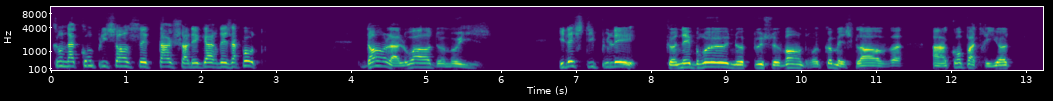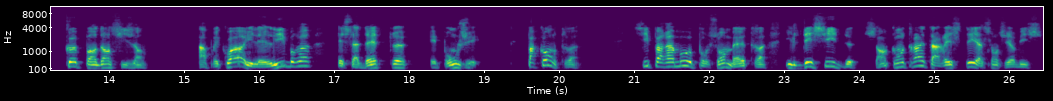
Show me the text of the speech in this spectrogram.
qu'en accomplissant ses tâches à l'égard des apôtres. Dans la loi de Moïse, il est stipulé qu'un Hébreu ne peut se vendre comme esclave à un compatriote que pendant six ans, après quoi il est libre et sa dette épongée. Par contre, si par amour pour son maître il décide sans contrainte à rester à son service,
